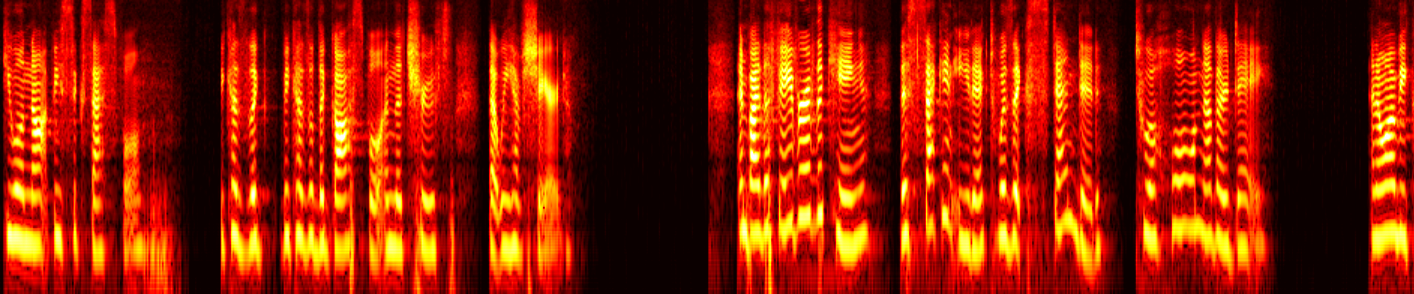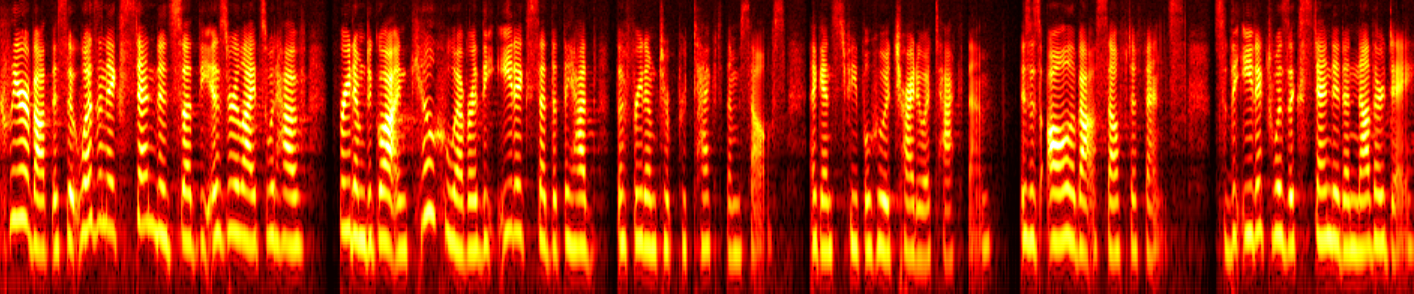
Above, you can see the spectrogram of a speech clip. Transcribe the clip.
he will not be successful because, the, because of the gospel and the truth that we have shared. And by the favor of the king, this second edict was extended to a whole nother day. And I want to be clear about this. It wasn't extended so that the Israelites would have freedom to go out and kill whoever. The edict said that they had the freedom to protect themselves against people who would try to attack them. This is all about self defense. So the edict was extended another day.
